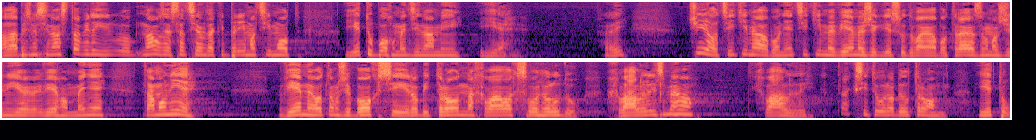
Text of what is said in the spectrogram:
Ale aby sme si nastavili naozaj srdciam taký príjmací mód, je tu Boh medzi nami? Je. Hej. Či ho cítime alebo necítime, vieme, že kde sú dvaja alebo traja zhromaždení v jeho mene, tam on je. Vieme o tom, že Boh si robí trón na chválach svojho ľudu. Chválili sme ho? Chválili. Tak si tu urobil trón. Je tu.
